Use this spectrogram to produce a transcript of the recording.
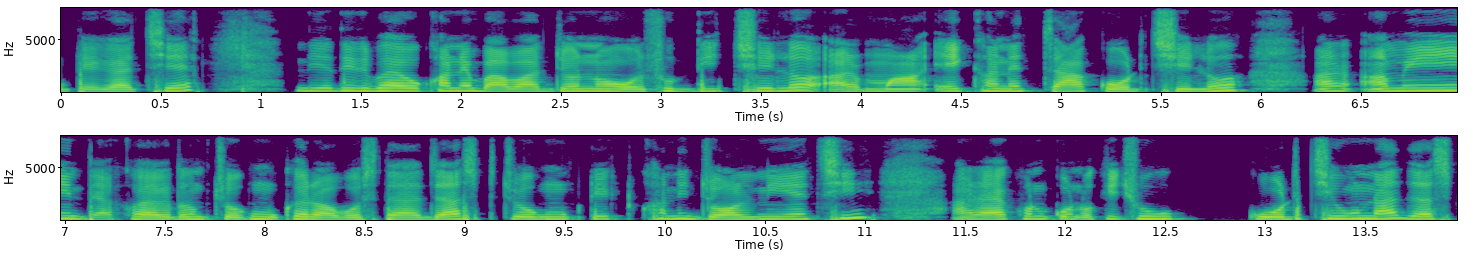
উঠে গেছে। দিয়ে দিদিভাই ওখানে বাবার জন্য ওষুধ দিচ্ছিল আর মা এখানে চা করছিল। আর আমি, দেখো একদম চোখ মুখের অবস্থা, জাস্ট চোখ মুখটা একটুখানি জল নিয়েছি। আর এখন কোনো কিছু করছিও না জাস্ট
